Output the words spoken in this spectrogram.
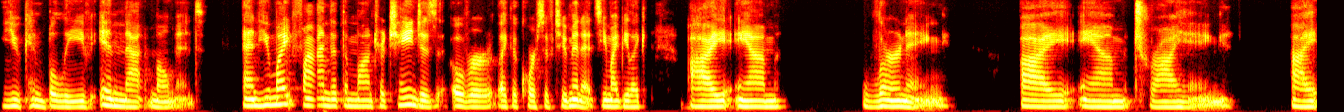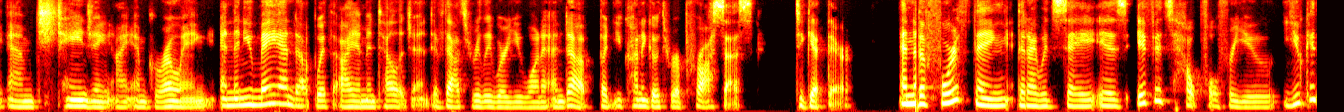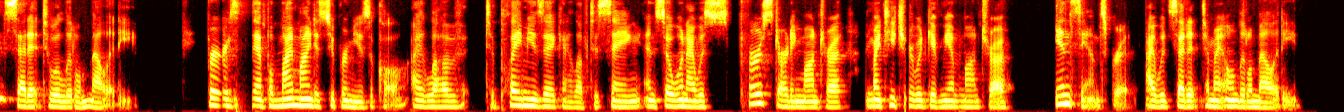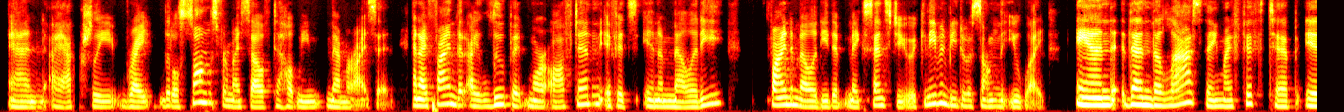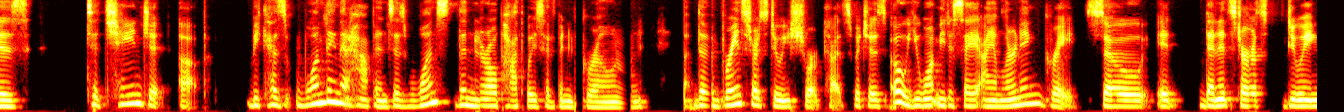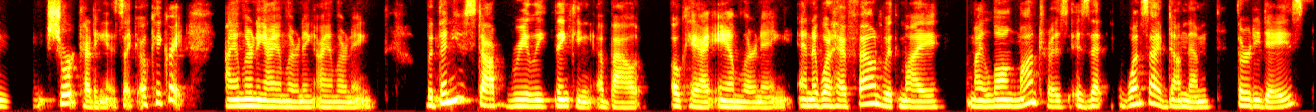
you can believe in that moment. And you might find that the mantra changes over like a course of two minutes. You might be like, I am learning. I am trying. I am changing. I am growing. And then you may end up with, I am intelligent if that's really where you want to end up. But you kind of go through a process to get there. And the fourth thing that I would say is if it's helpful for you, you can set it to a little melody. For example, my mind is super musical. I love to play music, I love to sing. And so when I was first starting mantra, my teacher would give me a mantra in Sanskrit. I would set it to my own little melody. And I actually write little songs for myself to help me memorize it. And I find that I loop it more often if it's in a melody find a melody that makes sense to you. It can even be to a song that you like. And then the last thing, my fifth tip is to change it up. Because one thing that happens is once the neural pathways have been grown, the brain starts doing shortcuts, which is, oh, you want me to say I am learning? Great. So it then it starts doing shortcutting it. It's like, okay, great. I am learning, I am learning, I am learning. But then you stop really thinking about, okay, I am learning. And what I have found with my my long mantras is that once I've done them 30 days,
